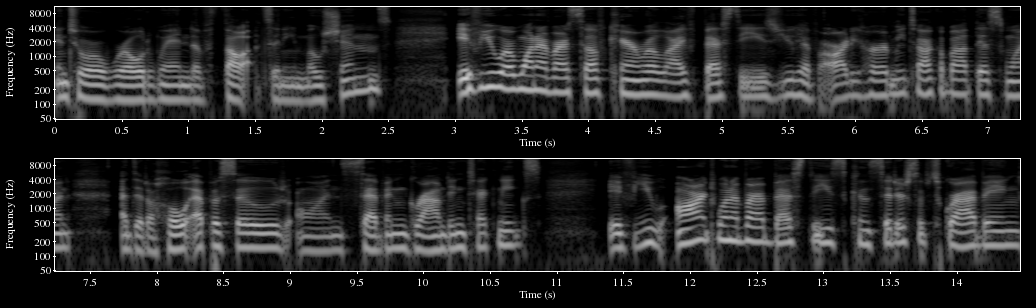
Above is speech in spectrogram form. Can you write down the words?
into a whirlwind of thoughts and emotions. If you are one of our self care and real life besties, you have already heard me talk about this one. I did a whole episode on seven grounding techniques. If you aren't one of our besties, consider subscribing.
